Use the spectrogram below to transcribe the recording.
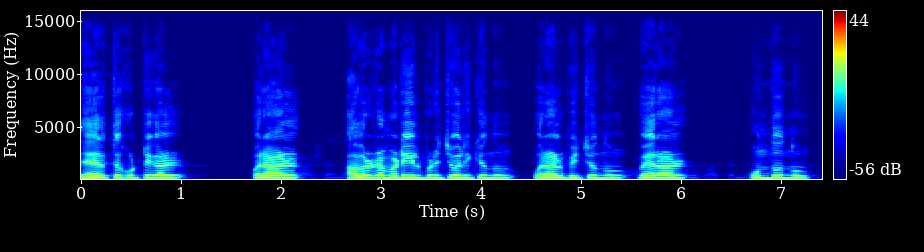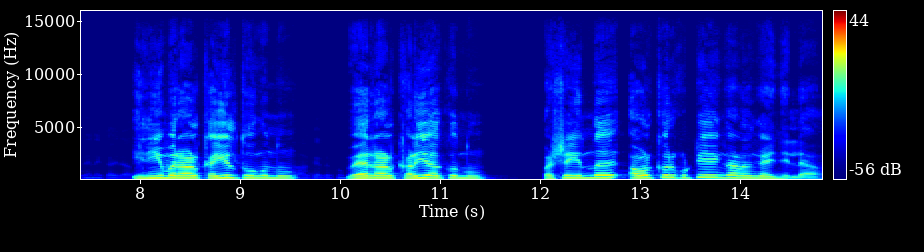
നേരത്തെ കുട്ടികൾ ഒരാൾ അവരുടെ മടിയിൽ പിടിച്ചു വലിക്കുന്നു ഒരാൾ പിച്ചുന്നു വേറൊരാൾ ഉന്തുന്നു. ഇനിയും ഒരാൾ കയ്യിൽ തൂങ്ങുന്നു വേറൊരാൾ കളിയാക്കുന്നു. പക്ഷെ ഇന്ന് അവൾക്കൊരു കുട്ടിയെയും കാണാൻ കഴിഞ്ഞില്ല.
